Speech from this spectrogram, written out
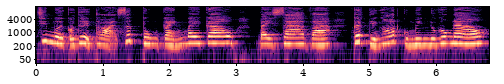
chim mới có thể thỏa sức tung cánh bay cao bay xa và cất tiếng hót của mình đúng không nào?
